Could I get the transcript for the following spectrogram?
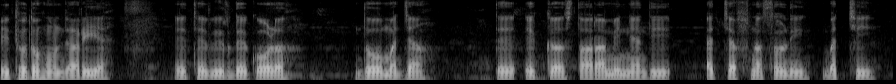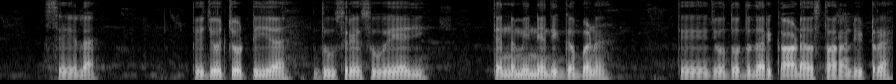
ਇੱਥੋਂ ਤੋਂ ਹੋਣ ਜਾ ਰਹੀ ਹੈ। ਇੱਥੇ ਵੀਰ ਦੇ ਕੋਲ ਦੋ ਮੱਝਾਂ ਤੇ ਇੱਕ 17 ਮਹੀਨਿਆਂ ਦੀ ਐਫ ਨਸਲ ਦੀ ਬੱਚੀ ਸੇਲ ਹੈ ਤੇ ਜੋ ਝੋਟੀ ਹੈ, ਦੂਸਰੇ ਸੂਏ ਹੈ ਜੀ। 3 ਮਹੀਨਿਆਂ ਦੀ ਗੱਭਣ ਤੇ ਜੋ ਦੁੱਧ ਦਾ ਰਿਕਾਰਡ ਹੈ ਉਹ 17 ਲੀਟਰ ਹੈ।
